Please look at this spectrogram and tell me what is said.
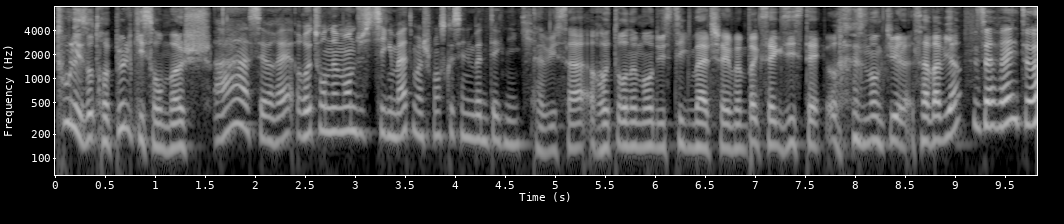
tous les autres pulls qui sont moches? Ah, c'est vrai. Retournement du stigmate, moi je pense que c'est une bonne technique. T'as vu ça? Retournement du stigmate, je savais même pas que ça existait. Heureusement que tu es là. Ça va bien? Ça va et toi?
